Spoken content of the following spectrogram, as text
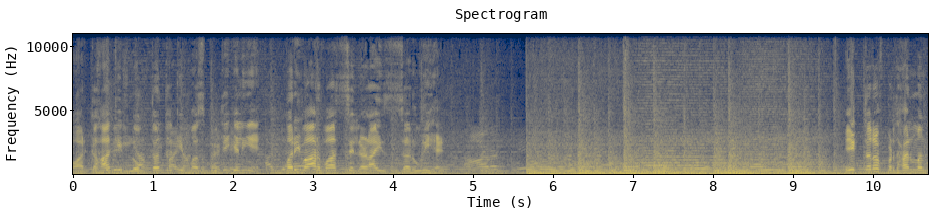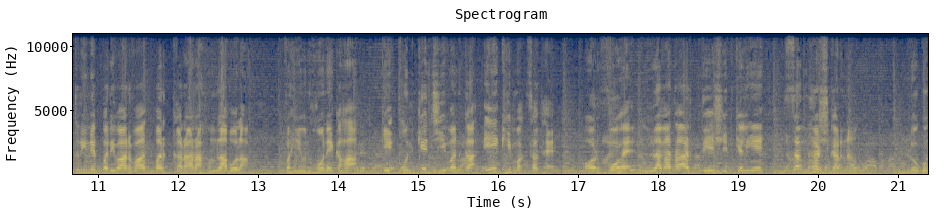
और कहा कि लोकतंत्र की मजबूती के लिए परिवारवाद से लड़ाई ज़रूरी है। एक तरफ़ प्रधानमंत्री ने परिवारवाद पर करारा हमला बोला वहीं उन्होंने कहा कि उनके जीवन का एक ही मकसद है, और वो है लगातार देश हित के लिए संघर्ष करना। लोगों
